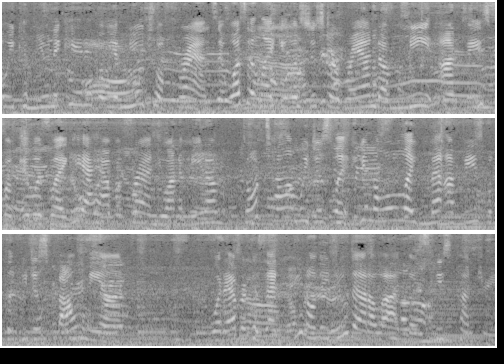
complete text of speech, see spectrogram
How we communicated. But we have mutual friends. It wasn't like it was just a random meet on Facebook. It was like, hey, I have a friend. You want to meet him? Don't tell him we just like you know like met on Facebook. Like you just found me on whatever, because that you know they do that a lot. Those these countries.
